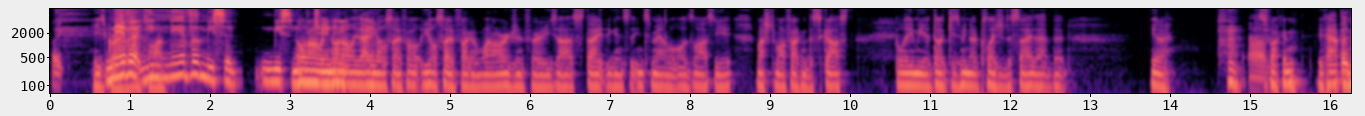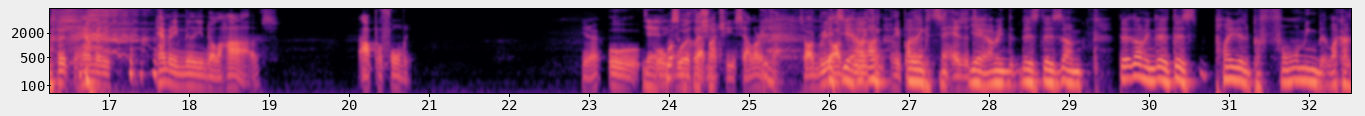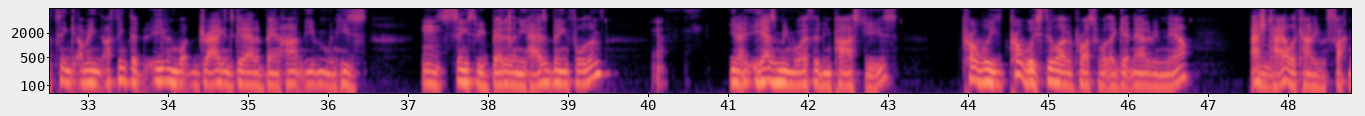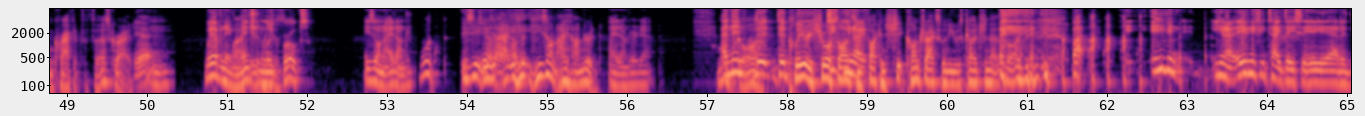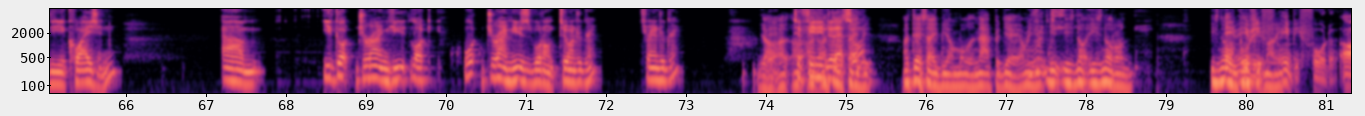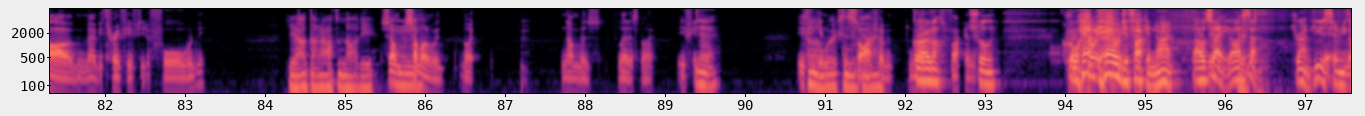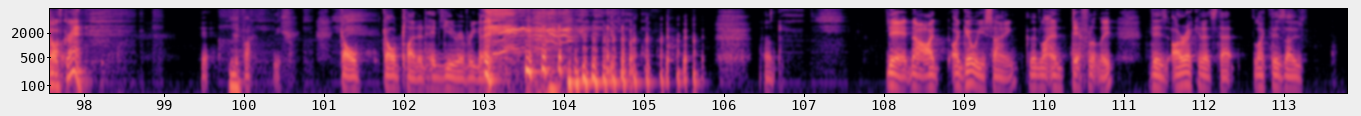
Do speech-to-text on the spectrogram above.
Like, He's great never, you never miss a miss an not only not only that, he also he also fucking won Origin for his uh, state against the insurmountable odds last year, much to my fucking disgust. Believe me, it does, gives me no pleasure to say that, but you know, it's fucking it happened. but but how many how many million dollar halves are performing? You know, or, Yeah, or excellent worth that much of your salary cap. So I really, I It's- really I, think people I are, think it's are hesitant. yeah. I mean, there's there's um, there, I mean, there, there's plenty of performing, but like I think, I mean, I think that even what Dragons get out of Ben Hunt, even when he's mm. seems to be better than he has been for them. Yeah. You know, he hasn't been worth it in past years. Probably, probably still overpriced for what they're getting out of him now. Ash mm. Taylor can't even fucking crack it for first grade. Yeah, mm. We haven't even I think mentioned Luke is- Brooks. He's on 800. What is he? He's on 800. he- he's on eight hundred. 800, yeah. and then God. the, the Cleary sure to- signed you know, some fucking shit contracts when he was coaching that side. But even you know, even if you take DCE out of the equation, um, you've got Jahrome Hughes. Like what Jahrome Hughes is what on two hundred grand, three hundred grand. Yeah, I- To fit I- I into dare that side? be- I dare say he'd be on more than that, but yeah, I mean, he's not. He's not on. He's not on he'd, he'd be bullshit money. he'd be four to oh maybe three fifty to four, wouldn't he? yeah, I don't know. I have no idea. Some someone with like numbers, let us know if you know Yeah, if Kinda you can works in the decipher game. Grover, Melbourne's fucking surely. cryptography. Well, how, how would you fucking know? I would say, I yeah. say, Jahrome Hughes, Yeah, seventy Melbourne. five grand. Yeah, Yeah. fuck gold gold plated headgear every game. Um, yeah, no, I I get what you're saying. Then, Like, and definitely, there's I reckon it's that like there's those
